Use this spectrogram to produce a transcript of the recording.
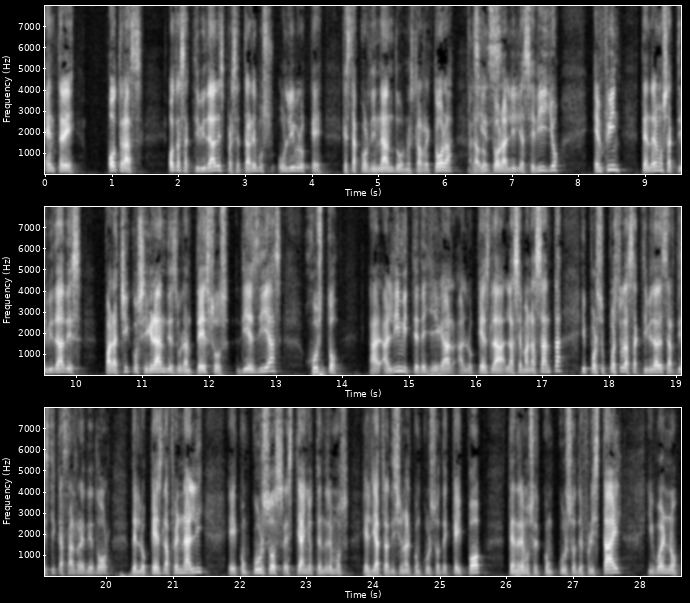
entre otras otras actividades, presentaremos un libro que, que está coordinando nuestra rectora, la es. doctora Lilia Cedillo. En fin, tendremos actividades para chicos y grandes durante esos 10 días, justo al límite de llegar a lo que es la, la Semana Santa y por supuesto las actividades artísticas alrededor de lo que es la FENALI, eh, concursos, este año tendremos el ya tradicional concurso de K-Pop, tendremos el concurso de freestyle y bueno,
